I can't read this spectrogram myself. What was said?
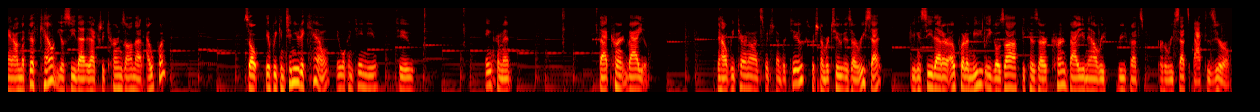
And on the fifth count, you'll see that it actually turns on that output. So if we continue to count, it will continue to increment that current value. Now if we turn on switch number two, switch number two is our reset, you can see that our output immediately goes off because our current value now refets or resets back to zero.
